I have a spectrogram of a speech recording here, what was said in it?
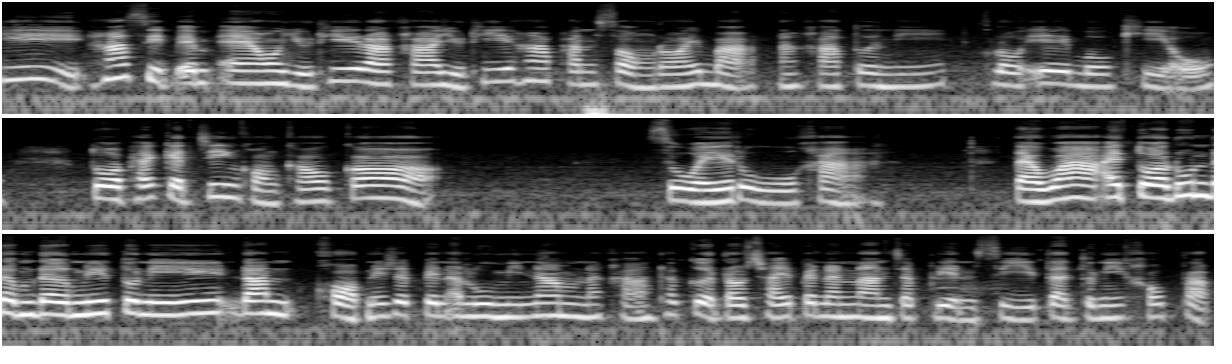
ที่ 50 ml อยู่ที่ราคาอยู่ที่ 5,200 บาทนะคะ ตัวนี้โคลเอโบเขียว ตัวแพคเกจจิ้งของเขาก็สวยหรูค่ะ แต่ว่าไอตัวรุ่นเดิมๆนี้ตัวนี้ด้านขอบนี้จะเป็นอลูมิเนียมนะคะ ถ้าเกิดเราใช้ไปนานๆจะเปลี่ยนสี แต่ตัวนี้เขาปรับ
